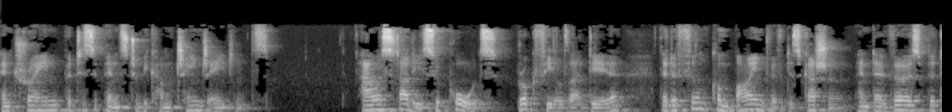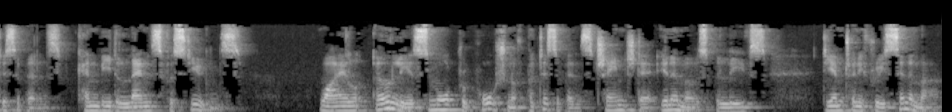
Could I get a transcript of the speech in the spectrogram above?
and train participants to become change agents. Our study supports Brookfield's idea that a film combined with discussion and diverse participants can be the lens for students. While only a small proportion of participants change their innermost beliefs, the M23 cinema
